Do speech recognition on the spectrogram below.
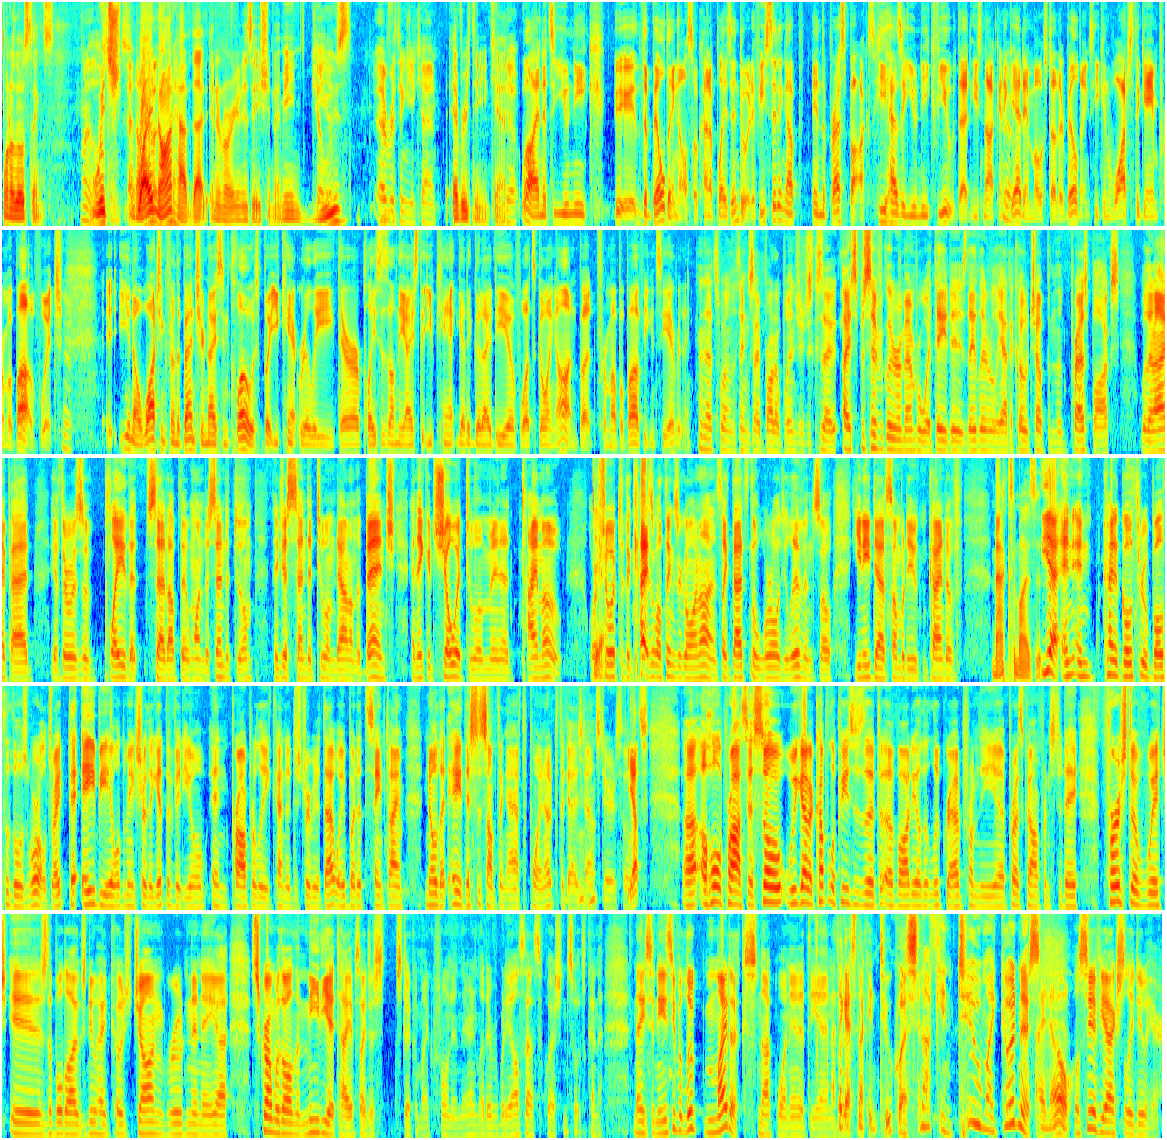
one of those things. Of those Which things. Why not have that in an organization? I mean, Kill it. use everything you can. everything everything you can. Yeah. Well, and it's a unique. uh, The building also kind of plays into it. If he's sitting up in the press box, he has a unique view that he's not going to Yeah. get in most other buildings. He can watch the game from above, which, Yeah. uh, you know, watching from the bench, you're nice and close, but you can't really. There are places on the ice that you can't get a good idea of what's going on, but from up above, you can see everything. And that's one of the things I brought up Windsor, just because I, I specifically remember what they did is they literally had a coach up in the press box with an iPad. If there was a play that set up, they wanted to send it to him. They just send it to him down on the bench, and they could show it to them in a timeout or Yeah. show it to the guys while things are going on. It's like that's the world you live in. So you need to have somebody who can kind of Maximize it. yeah, and, and kind of go through both of those worlds, right? To a be able to make sure they get the video and properly kind of distribute it that way, but at the same time know that hey, this is something I have to point out to the guys downstairs. So Mm-hmm. Yep. it's uh, a whole process. So we got a couple of pieces of, of audio that Luke grabbed from the uh, press conference today. First of which is the Bulldogs' new head coach John Gruden in a uh, scrum with all the media types. I just stick a microphone in there and let everybody else ask the question, so it's kind of nice and easy. But Luke might have snuck one in at the end. I think I snuck in two questions. snuck in two. My goodness. I know. We'll see if you actually do here.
